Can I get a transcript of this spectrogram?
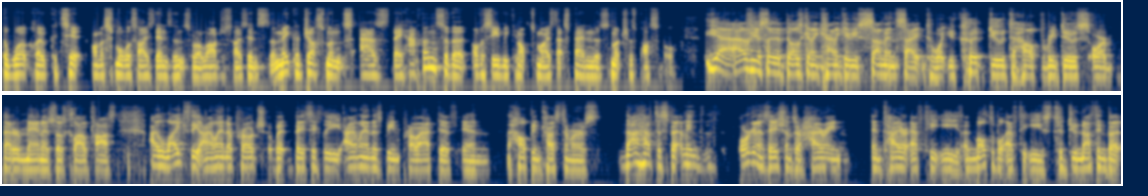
the workload could sit on a smaller sized instance or a larger sized instance and make adjustments as they happen so that obviously we can optimize that spend as much as possible. Yeah, obviously the bill is going to kind of give you some insight into what you could do to help reduce or better manage those cloud costs. I like the iland approach, but basically iland is being proactive in helping customers not have to spend. I mean, organizations are hiring entire FTEs and multiple FTEs to do nothing but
